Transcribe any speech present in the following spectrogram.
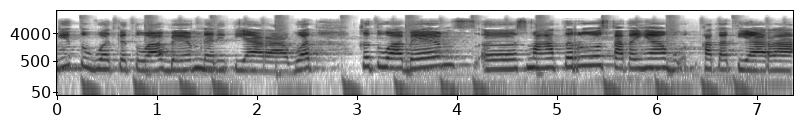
gitu buat Ketua BEM dari Tiara. Buat Ketua BEM eh, semangat terus katanya kata Tiara.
